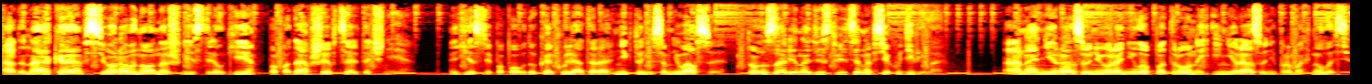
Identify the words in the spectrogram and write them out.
Однако все равно нашли стрелки, попадавшие в цель точнее. Если по поводу калькулятора никто не сомневался, то Зарина действительно всех удивила. Она ни разу не уронила патроны и ни разу не промахнулась,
